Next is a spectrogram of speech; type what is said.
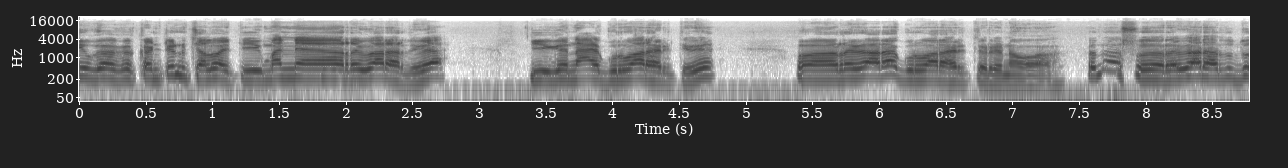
ಈಗ ಕಂಟಿನ್ಯೂ ಚಲೋ ಐತಿ ಈಗ ಮೊನ್ನೆ ರವಿವಾರ ಹರಿದಿವೆ. ಈಗ ನಾಳೆ ಗುರುವಾರ ಹರಿತೀವಿ. ರವಿವಾರ ಗುರುವಾರ ಹರಿತೀವಿ ರೀ ನಾವು ಸು ರವಿವಾರ ಹರಿದದ್ದು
